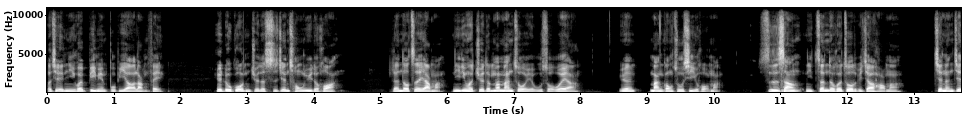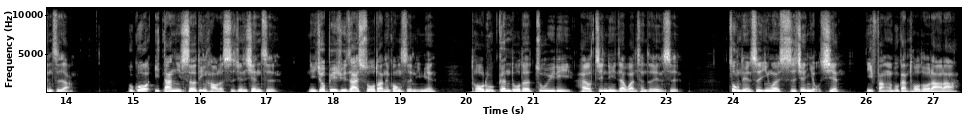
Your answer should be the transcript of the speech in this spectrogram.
而且你会避免不必要的浪费。因为如果你觉得时间充裕的话，人都这样嘛，你一定会觉得慢慢做也无所谓啊。因为慢工出细活嘛，事实上，你真的会做得比较好吗？见仁见智啊。不过，一旦你设定好了时间限制，你就必须在缩短的公式里面投入更多的注意力还有精力在完成这件事。重点是因为时间有限，你反而不敢拖拖拉拉，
